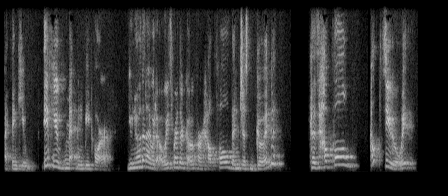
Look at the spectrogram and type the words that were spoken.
I think you, if you've met me before, you know that I would always rather go for helpful than just good because helpful helps you. It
